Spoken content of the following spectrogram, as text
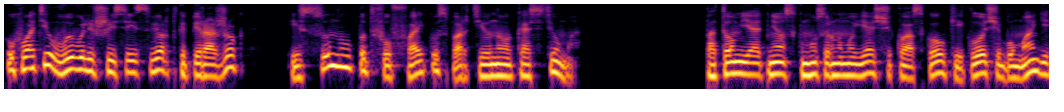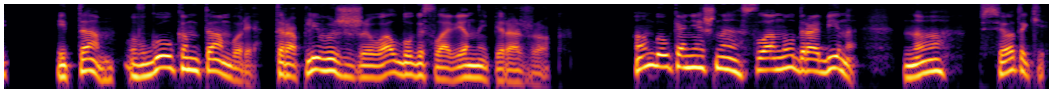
ухватил вывалившийся из свертка пирожок и сунул под фуфайку спортивного костюма. Потом я отнес к мусорному ящику осколки и клочья бумаги, и там, в гулком тамбуре, торопливо сживал благословенный пирожок. Он был, конечно, слону дробина, но все-таки...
